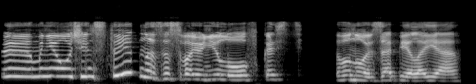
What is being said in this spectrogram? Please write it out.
«Э, «Мне очень стыдно за свою неловкость», – вновь запела я.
